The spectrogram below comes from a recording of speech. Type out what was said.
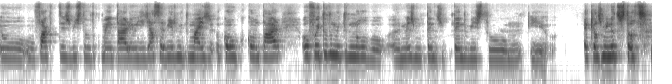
o, o facto de teres visto o documentário e já sabias muito mais com o que contar, ou foi tudo muito novo, mesmo tendo, tendo visto aqueles minutos todos?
